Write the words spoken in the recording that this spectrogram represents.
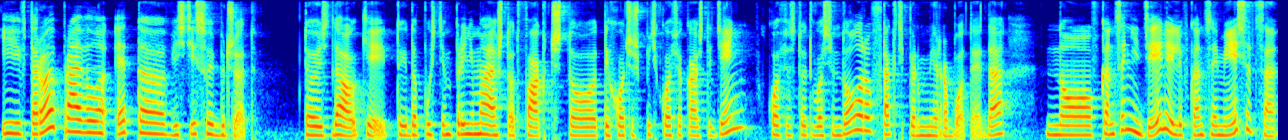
И второе правило — это вести свой бюджет. То есть, да, окей, ты, допустим, принимаешь тот факт, что ты хочешь пить кофе каждый день, кофе стоит 8 долларов, так теперь мир работает, да? Но в конце недели или в конце месяца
